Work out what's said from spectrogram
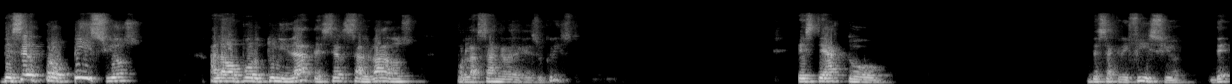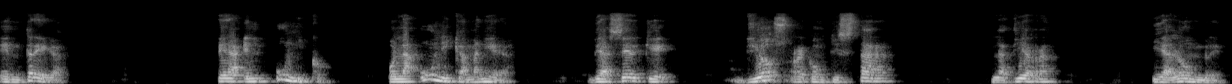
de ser propicios a la oportunidad de ser salvados por la sangre de Jesucristo. Este acto de sacrificio, de entrega, era el único o la única manera de hacer que Dios reconquistara la tierra y al hombre,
